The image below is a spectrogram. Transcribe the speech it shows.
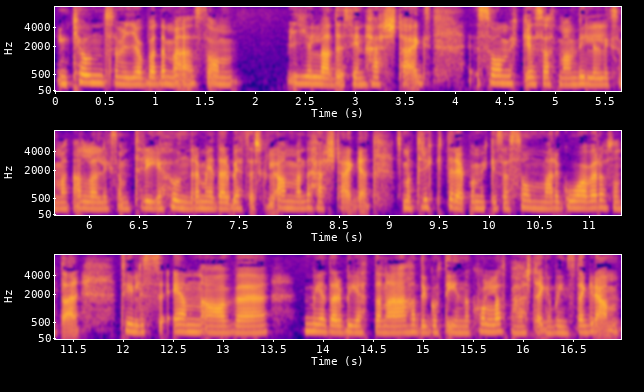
en kund som vi jobbade med som gillade sin hashtag så mycket så att man ville liksom att alla liksom 300 medarbetare skulle använda hashtaggen. Så man tryckte det på mycket så sommargåvor och sånt där. Tills en av eh, medarbetarna hade gått in och kollat på hashtaggen på Instagram.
